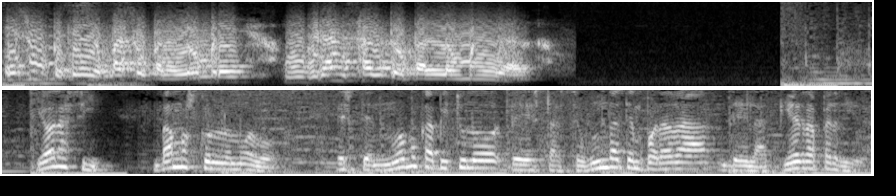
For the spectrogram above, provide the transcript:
Es un pequeño paso para el hombre, un gran salto para la humanidad. Y ahora sí, vamos con lo nuevo, este nuevo capítulo de esta segunda temporada de La Tierra Perdida.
